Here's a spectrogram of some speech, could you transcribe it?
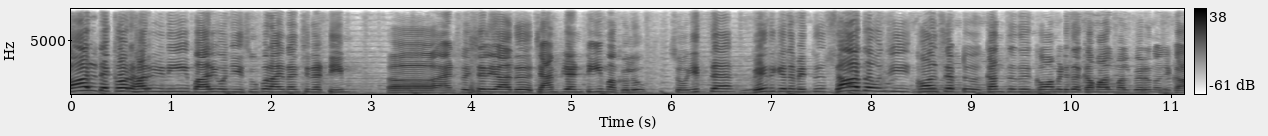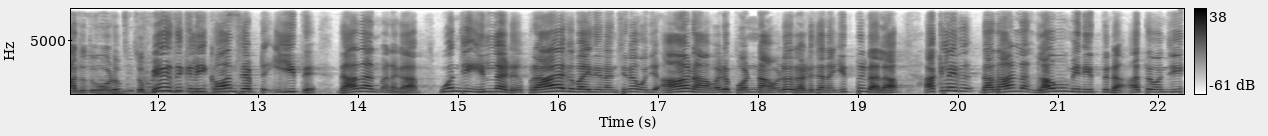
ಕಾರ್ ಡೆಕಾರ್ ಹರಿಣಿ ಬಾರಿ ಒಂಜಿ ಸೂಪರ್ ಆಯ್ ನಂಚಿನ ಟೀಮ್ ಅಂಡ್ ಸ್ಪೆಷಲಿ ಅದು ಚಾಂಪಿಯನ್ ಟೀಮ್ ಮಕ್ಕಳು. ಸೊ ಇತ್ತ ವೇದಿಕೆದ ಮಿತ್ತು ದಾದ ಒಂಜಿ ಕಾನ್ಸೆಪ್ಟ್ ಕಂತದ ಕಾಮಿಡಿದ ಕಮಾಲ್ ಮಲ್ಪೇರ ಒಂಜಿ ಕಾತು ತೂವೋಡು. ಸೊ ಬೇಸಿಕಲಿ ಕಾನ್ಸೆಪ್ಟ್ ಈತೆ. ದಾದ ಮನಗ ಒಂಜಿ ಇಲ್ಲಡ್ ಪ್ರಾಯಗ ಬೈದಿನಂಚಿನ ಒಂಜಿ ಆಣಾವಡು, ಪೊಣ್ಣಾವಡು, ರಡ್ ಜನ ಇತ್ತುಂಡಲ. ಅಕ್ಲೆಗ್ ದಾದಾಂಡ್ಲ ಲವ್ ಮೀನ್ ಇತ್ತುಂಡ. ಅತ್ತ ಒಂಜಿ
